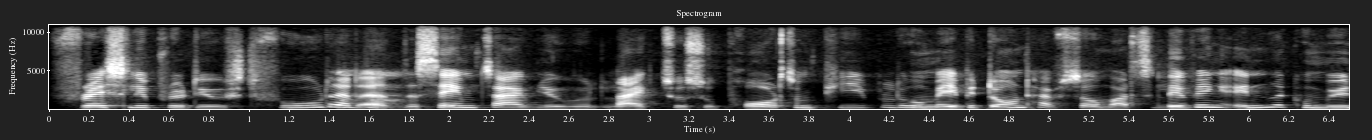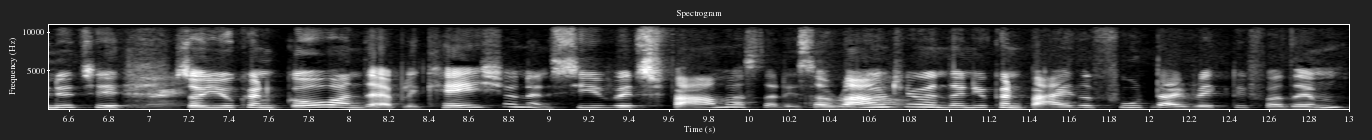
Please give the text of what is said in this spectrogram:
freshly produced food. And at the same time, you would like to support some people who maybe don't have so much living in the community. Right. So you can go on the application and see which farmers that is Oh, around wow. you, and then you can buy the food directly for them,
